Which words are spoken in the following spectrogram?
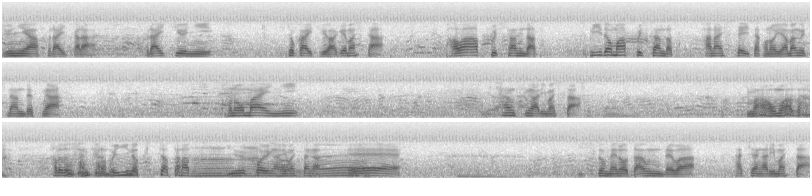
ジュニアフライからフライ級に一階級上げました。パワーアップしたんだスピードもアップしたんだと話していたこの山口なんですがこの前にチャンスがありました。まあ思わず原田さんからもいいの食っちゃったなという声がありましたが、えー一度目のダウンでは立ち上がりました。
